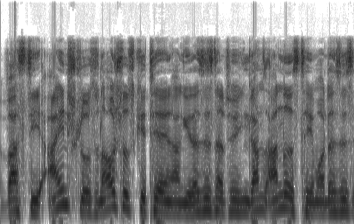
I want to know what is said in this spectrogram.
Was die Einschluss- und Ausschlusskriterien angeht, das ist natürlich ein ganz anderes Thema und das ist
